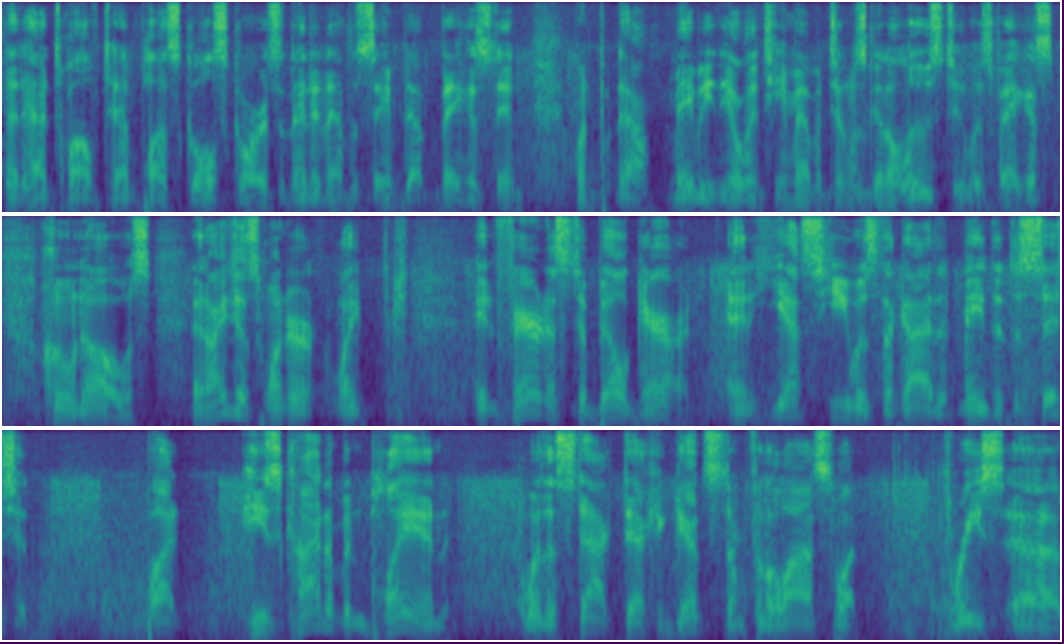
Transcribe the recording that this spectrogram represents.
that had 12, 10 plus goal scorers, and they didn't have the same depth Vegas did. When now maybe the only team Edmonton was going to lose to was Vegas. Who knows? And I just wonder, like, in fairness to Bill Guerin, and yes, he was the guy that made the decision, but he's kind of been playing with a stacked deck against them for the last what three uh,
